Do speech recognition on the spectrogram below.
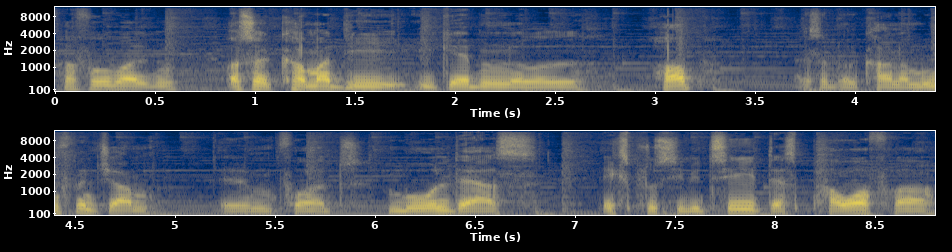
fra fodbolden. Og så kommer de igennem noget hop, altså noget counter movement jump, øh, for at måle deres eksplosivitet, deres power fra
